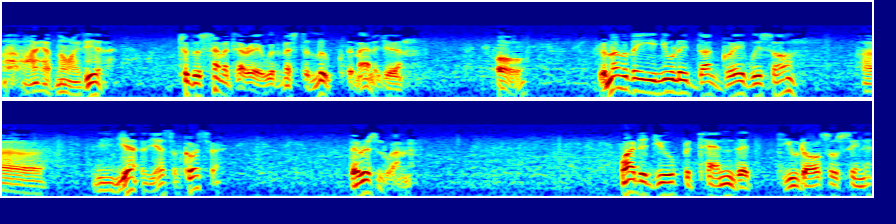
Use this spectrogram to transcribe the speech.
I have no idea. To the cemetery with Mr. Luke, the manager. Oh? Remember the newly dug grave we saw? Uh, yeah, yes, of course, sir. There isn't one. Why did you pretend that you'd also seen it?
